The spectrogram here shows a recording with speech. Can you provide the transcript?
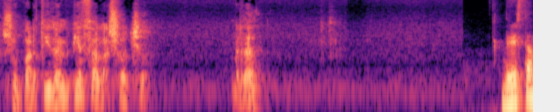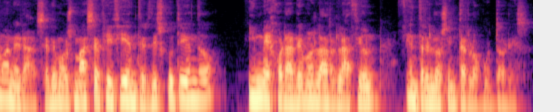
Su partido empieza a las ocho, ¿verdad? De esta manera seremos más eficientes discutiendo y mejoraremos la relación entre los interlocutores.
